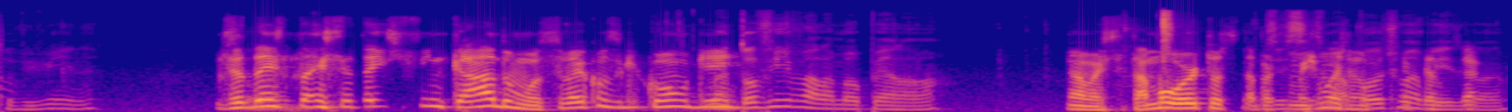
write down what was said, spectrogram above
Tô vivo ainda. Você tá, você tá esfincado, moço. Você vai conseguir como Mas aqui? eu tô vivo lá, meu pé lá, ó. Não, mas você tá morto. Você tá praticamente morto. pra última vez agora.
